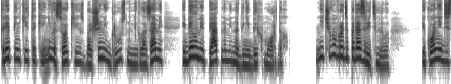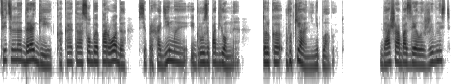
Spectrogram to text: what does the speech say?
крепенькие такие, невысокие, с большими грустными глазами и белыми пятнами на гнедых мордах. Ничего вроде подозрительного. И кони действительно дорогие, какая-то особая порода — всепроходимая и грузоподъемная, только в океане не плавают. Даша обозрела живность,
